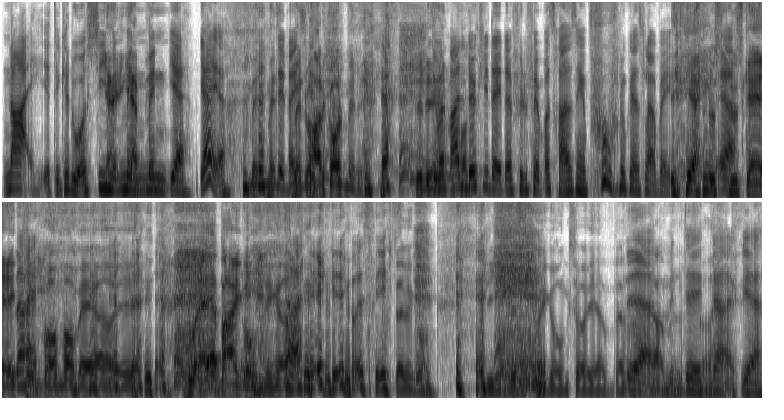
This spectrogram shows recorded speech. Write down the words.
nej ja, det kan du også sige, Ja, men, ja, men, men- ja, ja, ja. Men, men, det er men du har det godt med det. Ja, det, det, det var en meget jeg lykkelig dag, da jeg fyldte 35, og tænkte, jeg, puh, nu kan jeg slappe af. Ja, nu, ja. nu skal jeg ikke Nej. kæmpe om at være... Øh, nu er jeg bare ikke ung længere. Nej, Du er præcis. stadigvæk ung. Fordi hvis du er ikke ung, så er jeg hvad, ja, Ja, gammel. men det, så. nej, ja.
